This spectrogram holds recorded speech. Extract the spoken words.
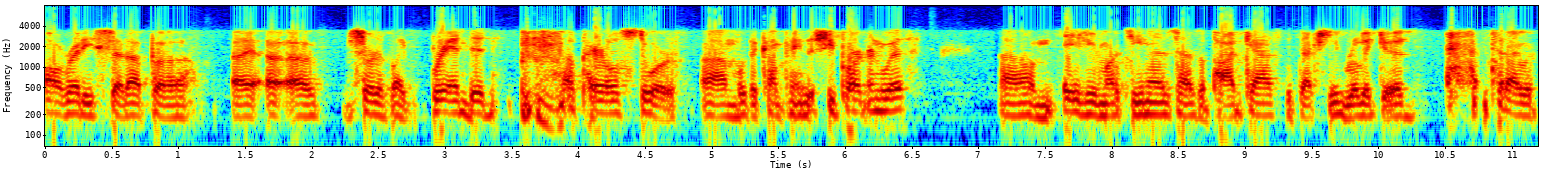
already set up a, a, a sort of like branded apparel store um, with a company that she partnered with. Um, Adrian Martinez has a podcast that's actually really good that I would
